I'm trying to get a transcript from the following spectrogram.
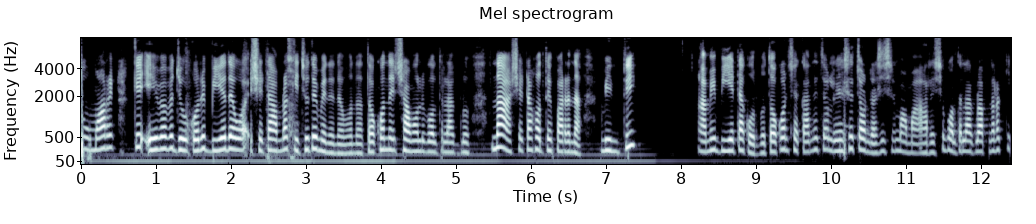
তোমারকে এইভাবে জোর করে বিয়ে দেওয়া, সেটা আমরা কিছুতে মেনে নেব না। তখন শ্যামলী বলতে লাগল, না, সেটা হতে পারে না। বিনতি আমি বিয়েটা করব। তখন সেখানে চলে এসে চন্দ্রাশিসের মামা আর এসে বলতে লাগল, আপনারা কি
